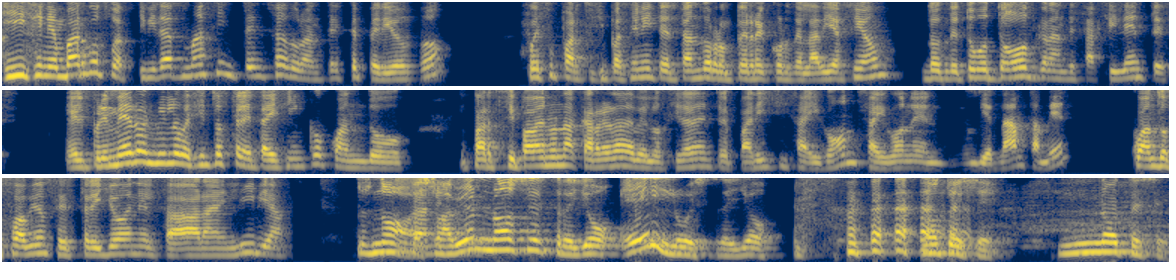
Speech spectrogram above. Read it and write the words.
y sin embargo, su actividad más intensa durante este periodo fue su participación intentando romper récords de la aviación, donde tuvo dos grandes accidentes. El primero en 1935, cuando participaba en una carrera de velocidad entre París y Saigón, Saigón en, en Vietnam también. cuando su avión se estrelló en el Sahara, en Libia. Pues no, O sea, su avión no se estrelló, él lo estrelló. Nótese, nótese.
